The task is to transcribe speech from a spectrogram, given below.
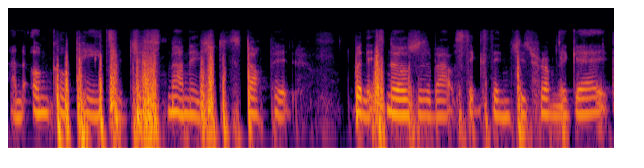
And Uncle Peter just managed to stop it when its nose was about six inches from the gate.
